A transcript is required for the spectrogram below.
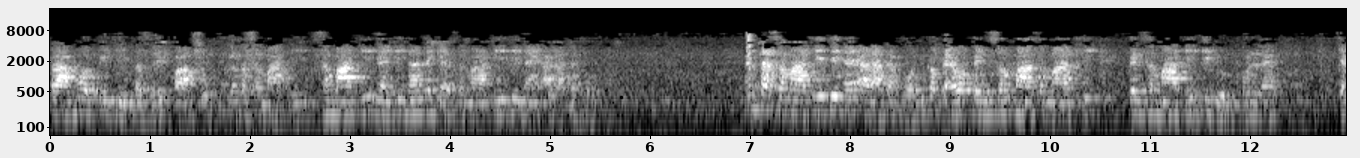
ปราโมทปีติประสิทธิความสุขแล้วก็สมาธิ สมาธิในที่นั้นได้แก่สมาธิที่ในอาราธผลนั้นถ้าสมาธิที่ในอาราธผลก็แปลว่าเป็นสมาสมาธิ เป็นสมาธิที่หลุดพ้นแล้วจะ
